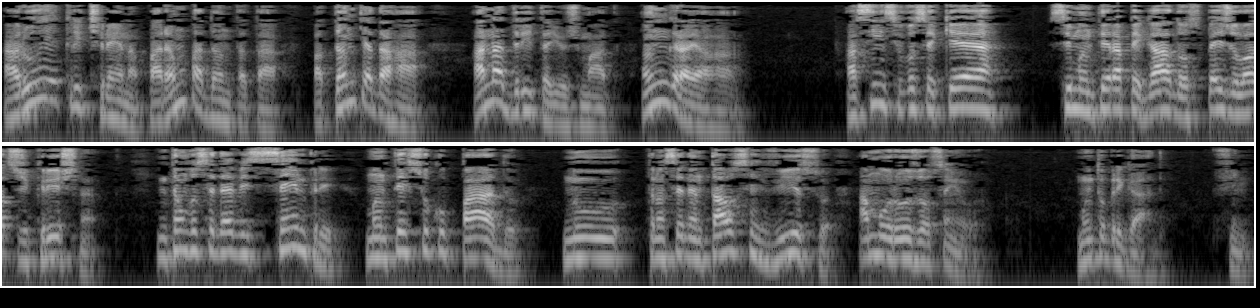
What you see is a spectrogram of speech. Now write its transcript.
Aruya Kritrena Parampadantata Patantyadaha Anadrita Yusmat Angrayaha. Assim, se você quer se manter apegado aos pés de lótus de Krishna, então você deve sempre manter-se ocupado no transcendental serviço amoroso ao Senhor. Muito obrigado. Fim.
